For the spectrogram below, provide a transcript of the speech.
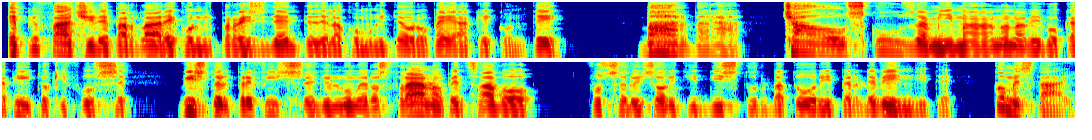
È più facile parlare con il presidente della comunità europea che con te. Barbara, ciao, scusami, ma non avevo capito chi fosse. Visto il prefisso ed il numero strano, pensavo fossero i soliti disturbatori per le vendite. Come stai?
